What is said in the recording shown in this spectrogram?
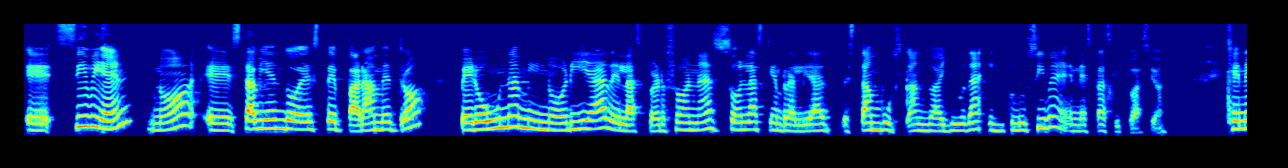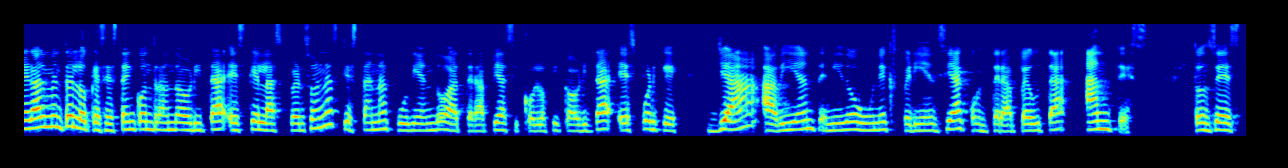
eh, si bien, ¿no? Eh, está viendo este parámetro, pero una minoría de las personas son las que en realidad están buscando ayuda, inclusive en esta situación. Generalmente lo que se está encontrando ahorita es que las personas que están acudiendo a terapia psicológica ahorita es porque ya habían tenido una experiencia con terapeuta antes. Entonces,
